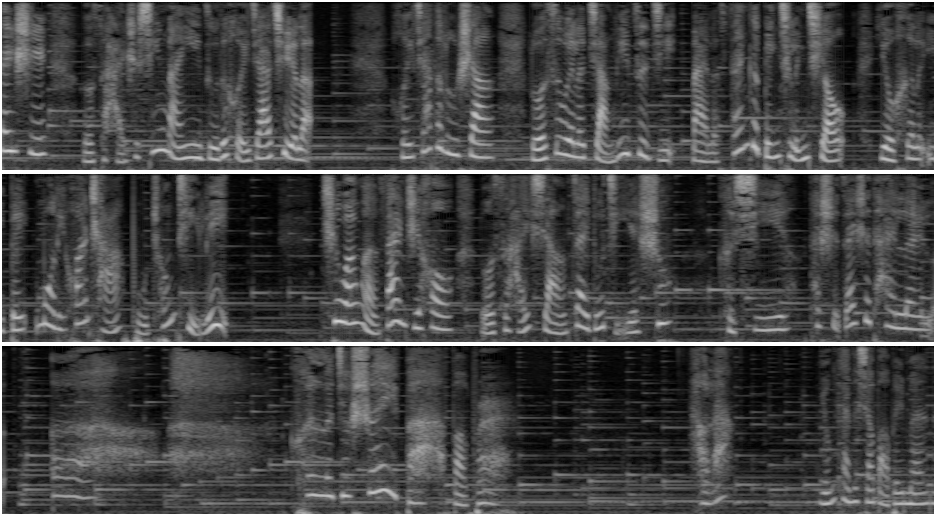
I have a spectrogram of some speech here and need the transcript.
但是罗斯还是心满意足的回家去了。回家的路上，罗斯为了奖励自己，买了三个冰淇淋球，又喝了一杯茉莉花茶，补充体力。吃完晚饭之后，罗斯还想再读几页书，可惜。他实在是太累了，啊，困了就睡吧，宝贝儿。好啦，勇敢的小宝贝们，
